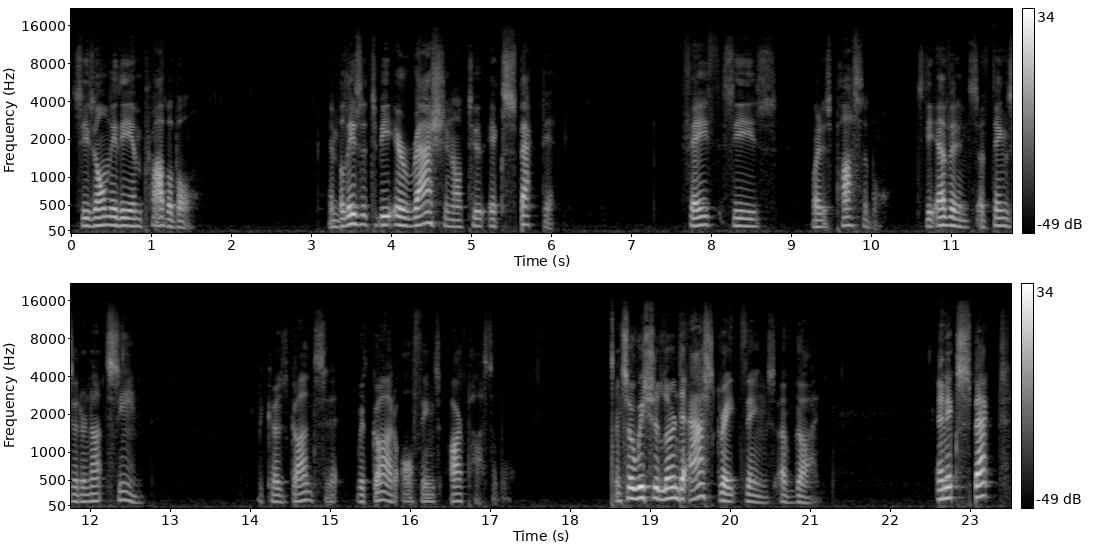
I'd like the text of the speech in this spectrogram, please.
sees only the improbable and believes it to be irrational to expect it. Faith sees what is possible. It's the evidence of things that are not seen. Because God said, with God, all things are possible. And so we should learn to ask great things of God and expect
